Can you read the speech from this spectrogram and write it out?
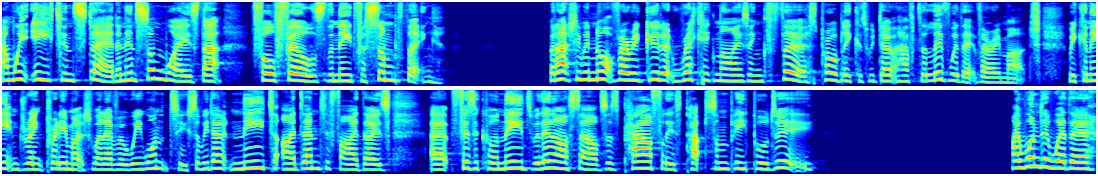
and we eat instead. And in some ways, that fulfills the need for something. But actually, we're not very good at recognizing thirst, probably because we don't have to live with it very much. We can eat and drink pretty much whenever we want to. So we don't need to identify those uh, physical needs within ourselves as powerfully as perhaps some people do. I wonder whether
